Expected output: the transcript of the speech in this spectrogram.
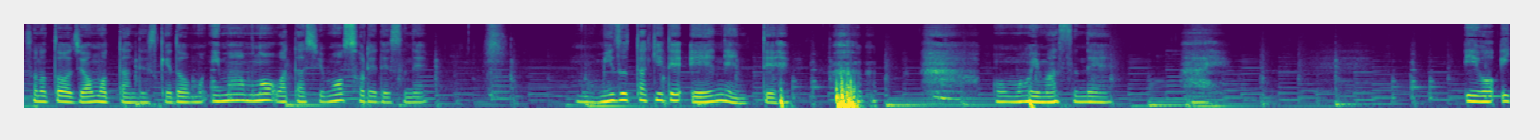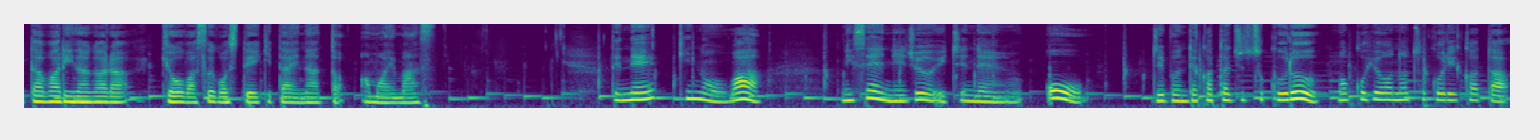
その当時思ったんですけどもう今の私もそれですね。もう水炊きでええねんって。思いますね。胃をいたわりながら今日は過ごしていきたいなと思いますでね昨日は2021年を自分で形作る目標の作り方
